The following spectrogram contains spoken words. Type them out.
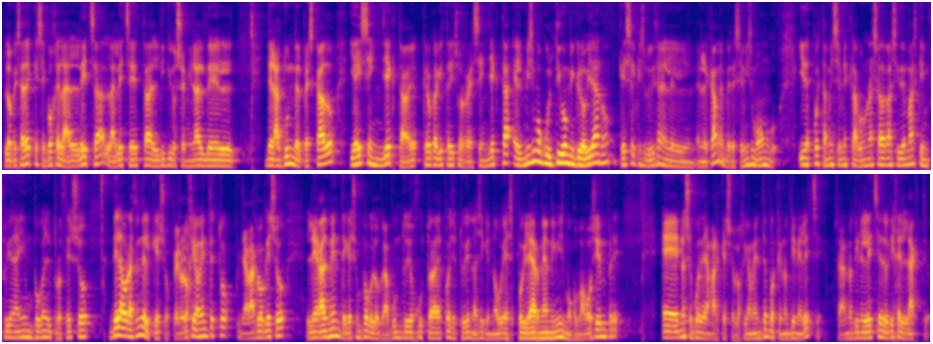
lo que se hace es que se coge la leche, la leche esta, el líquido seminal del, atún, del pescado, y ahí se inyecta, eh, creo que aquí está dicho al se inyecta el mismo cultivo microbiano que es el que se utiliza en el, en el camembert, ese mismo hongo. Y después también se mezcla con unas algas y demás que influyen ahí un poco en el proceso de elaboración del queso. Pero lógicamente esto, llamarlo queso legalmente, que es un poco lo que apunto yo justo ahora después, estoy viendo, así que no voy a spoilearme a mí mismo como hago siempre. Eh, no se puede llamar queso, lógicamente, porque no tiene leche. O sea, no tiene leche de origen lácteo,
